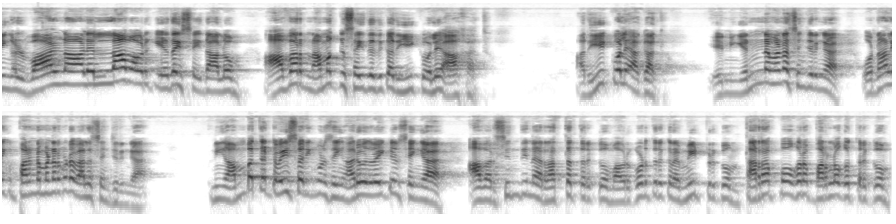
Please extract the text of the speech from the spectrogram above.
நீங்கள் வாழ்நாளெல்லாம் அவருக்கு எதை செய்தாலும் அவர் நமக்கு செய்ததுக்கு அது ஈக்குவலே ஆகாது. அது ஈக்குவலே ஆகாது. நீங்கள் என்ன வேணால் செஞ்சுருங்க. ஒரு நாளைக்கு பன்னெண்டு மணி நேரம் கூட வேலை செஞ்சுருங்க. நீங்கள் ஐம்பத்தெட்டு வயசு வரைக்கும் கூட செய்யுங்க. அறுபது வரைக்கும் செய்யுங்க. அவர் சிந்தின ரத்தத்திற்கும் அவர் கொடுத்திருக்கிற மீட்பிற்கும் தரப்போகிற பரலோகத்திற்கும்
